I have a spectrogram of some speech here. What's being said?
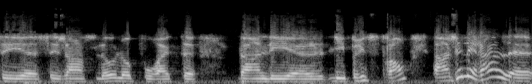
ces, ces gens-là là, pour être dans les, euh, les prix Citron. En général, euh,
